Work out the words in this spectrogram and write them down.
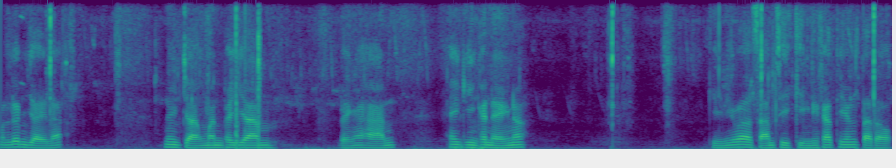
มันเริ่มใหญ่แล้ว เนื่องจากมันพยายามแบ่งอาหารให้กิ่งแขนงเนาะกิ่งนี้ว่าสามสี่กิ่งนะครับที่ต้องตัดออก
